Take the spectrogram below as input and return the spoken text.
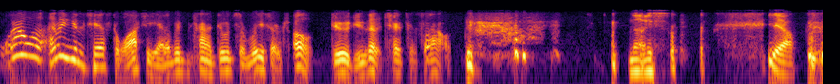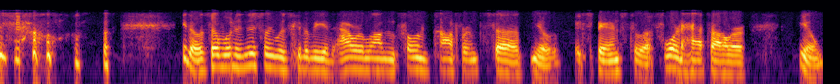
well, I didn't get a chance to watch it yet. I've been kind of doing some research. Oh, dude, you got to check this out. Nice. yeah. So, you know, so what initially was going to be an hour-long phone conference, uh, you know, expands to a four and a half hour, you know,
